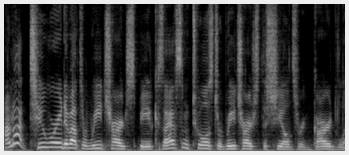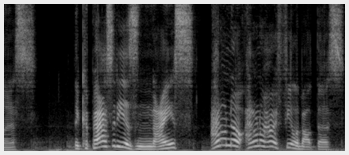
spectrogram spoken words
I'm not too worried about the recharge speed because I have some tools to recharge the shields regardless. The capacity is nice. I don't know. I don't know how I feel about this.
